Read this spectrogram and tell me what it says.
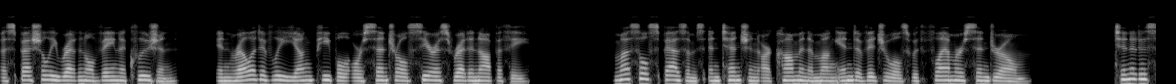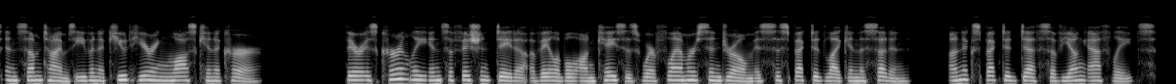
especially retinal vein occlusion, in relatively young people or central serous retinopathy. Muscle spasms and tension are common among individuals with Flammer syndrome. Tinnitus and sometimes even acute hearing loss can occur. There is currently insufficient data available on cases where Flammer syndrome is suspected like in the sudden, unexpected deaths of young athletes.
